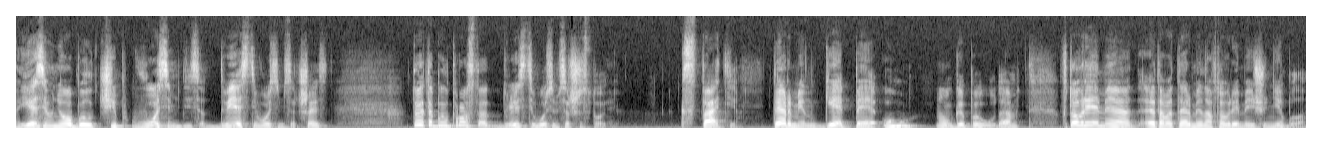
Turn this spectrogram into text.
Если у него был чип 80 286, то это был просто 286. Кстати, термин GPU, ну GPU, да, в то время этого термина в то время еще не было.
